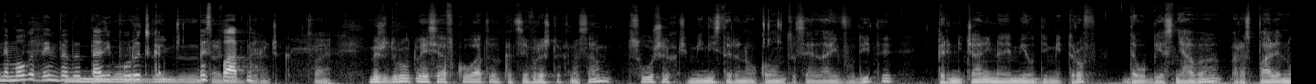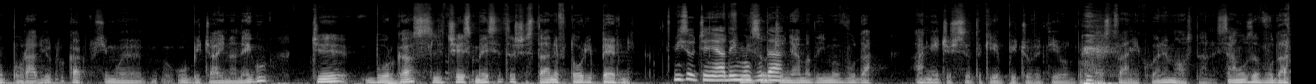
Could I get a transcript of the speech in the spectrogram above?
Не могат да им дадат не тази поръчка да им дадат безплатна. Тази поръчка. Това е. Между другото, е сега в колата, като се връщах насам, слушах, че министъра на околната среда и водите, перничанина Емил Димитров, да обяснява, разпалено по радиото, както си му е обичай на него, че Бургас след 6 месеца ще стане втори перник. В смисъл, че няма да има смисъл, вода. че няма да има вода. А не, че ще са такива пичове тия от Бургас. Това никога не може да стане. Само за вода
